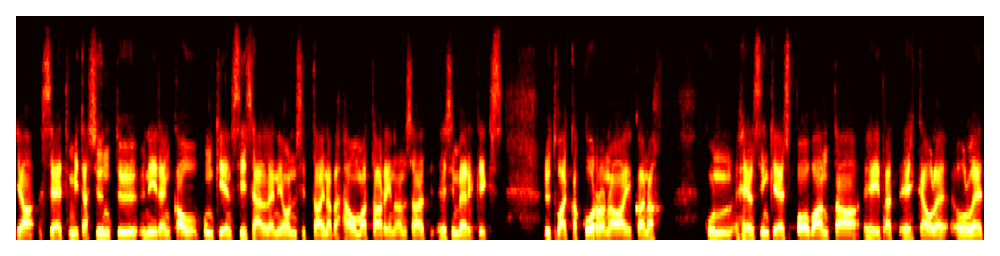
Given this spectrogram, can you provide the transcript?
Ja se, että mitä syntyy niiden kaupunkien sisälle, niin on sitten aina vähän oma tarinansa. Et esimerkiksi nyt vaikka korona-aikana – kun Helsinki, Espoo, Vantaa eivät ehkä ole olleet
